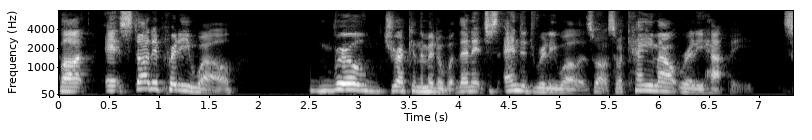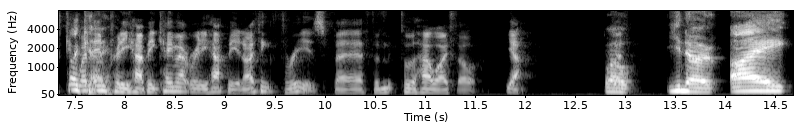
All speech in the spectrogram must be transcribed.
But it started pretty well, real dreck in the middle, but then it just ended really well as well. So I came out really happy. Went Okay. in pretty happy, came out really happy, and I think three is fair for for how I felt. Yeah, Well, you know, I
